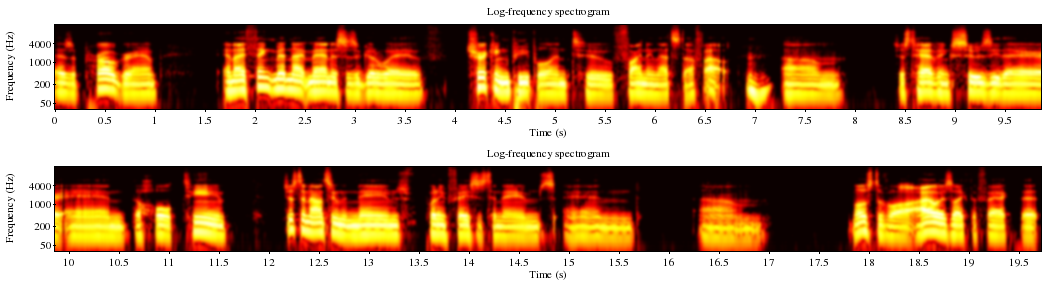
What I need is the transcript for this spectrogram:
as a program. And I think Midnight Madness is a good way of tricking people into finding that stuff out. Mhm. Um, just having Suzy there and the whole team, just announcing the names, putting faces to names, and um, most of all, I always like the fact that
